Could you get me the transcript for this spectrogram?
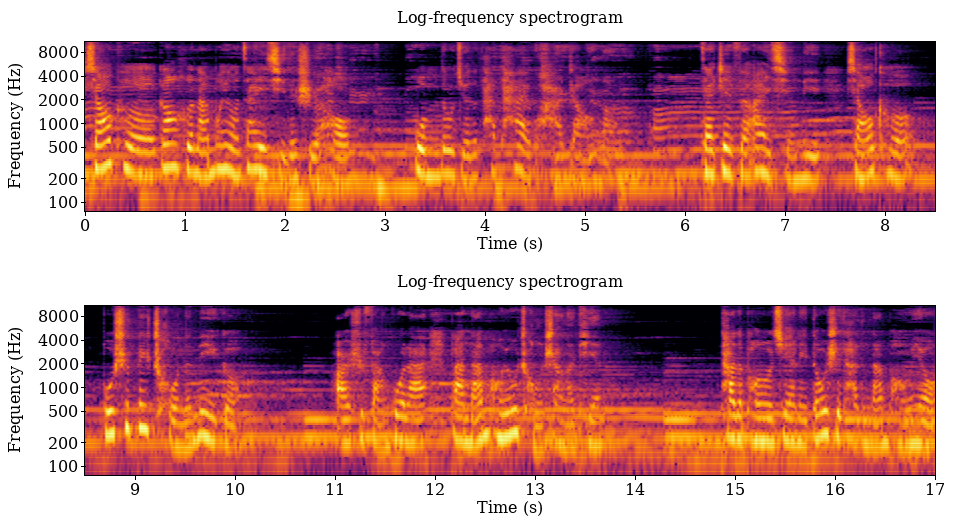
小可刚和男朋友在一起的时候，我们都觉得他太夸张了。在这份爱情里，小可不是被宠的那个，而是反过来把男朋友宠上了天。她的朋友圈里都是她的男朋友，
